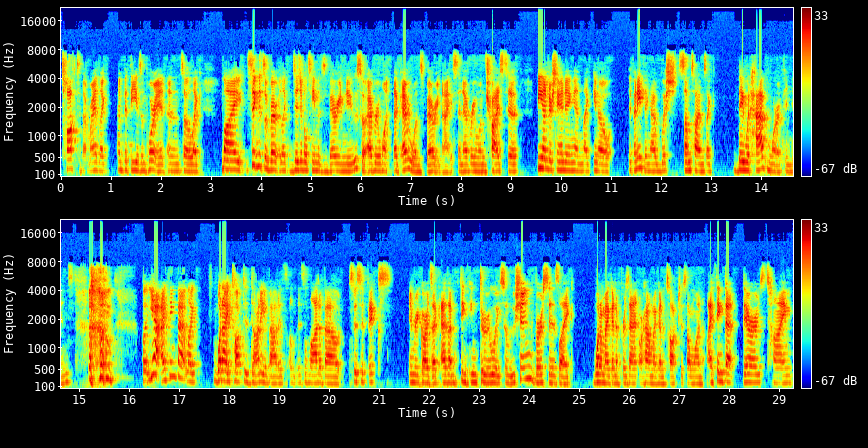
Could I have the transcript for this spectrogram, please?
talk to them, right? Like empathy is important. And so like my signets are very like digital team is very new. So everyone like everyone's very nice and everyone tries to be understanding and like, you know, if anything, I wish sometimes like they would have more opinions. Um, but yeah, I think that like what I talked to Donnie about is is a lot about specifics in regards like as I'm thinking through a solution versus like what am I going to present or how am I going to talk to someone? I think that there's time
